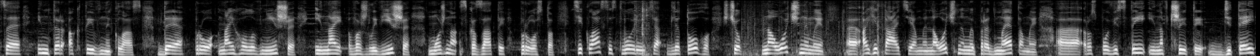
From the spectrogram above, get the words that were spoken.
це інтерактивний клас, де про найголовніше і найважливіше можна сказати просто. Ці класи створюються для того, щоб наочними е, агітаціями, наочними предметами е, розповісти і навчити дітей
